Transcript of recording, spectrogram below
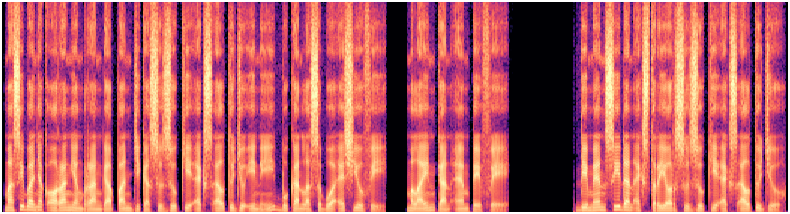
masih banyak orang yang beranggapan jika Suzuki XL7 ini bukanlah sebuah SUV, melainkan MPV. Dimensi dan eksterior Suzuki XL7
